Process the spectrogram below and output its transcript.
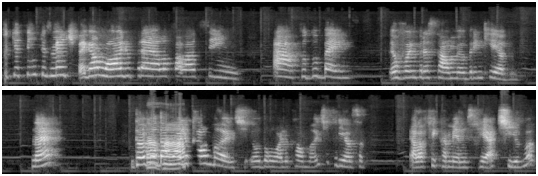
do que simplesmente pegar um óleo para ela falar assim: ah, tudo bem, eu vou emprestar o meu brinquedo, né? Então eu vou uhum. dar um óleo calmante. Eu dou um óleo calmante, a criança ela fica menos reativa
